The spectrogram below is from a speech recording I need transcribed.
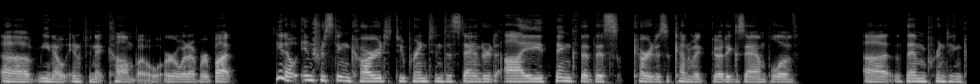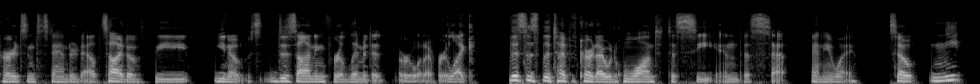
uh, you know, infinite combo or whatever, but you know, interesting card to print into standard. I think that this card is kind of a good example of uh, them printing cards into standard outside of the you know, designing for limited or whatever. Like, this is the type of card I would want to see in this set anyway. So, neat,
